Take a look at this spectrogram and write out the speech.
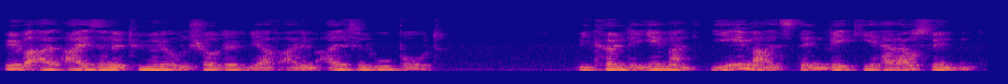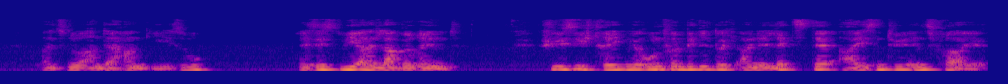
Überall eiserne Türe und Schotte wie auf einem alten U-Boot. Wie könnte jemand jemals den Weg hier herausfinden, als nur an der Hand Jesu? Es ist wie ein Labyrinth. Schließlich treten wir unvermittelt durch eine letzte Eisentür ins Freie.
